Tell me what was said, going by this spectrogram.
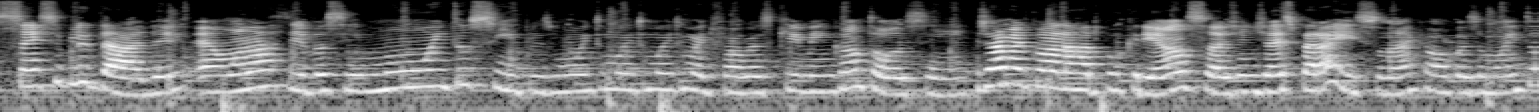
sensibilidade. É uma narrativa, assim, muito simples, muito, muito, muito, muito. Foi uma coisa que me encantou, assim. Geralmente quando é narrado por criança, a gente já espera isso, né? Que é uma coisa muito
